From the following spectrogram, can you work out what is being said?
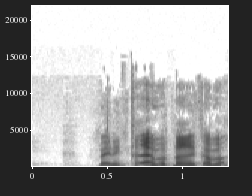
ונתראה בפרק הבא.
